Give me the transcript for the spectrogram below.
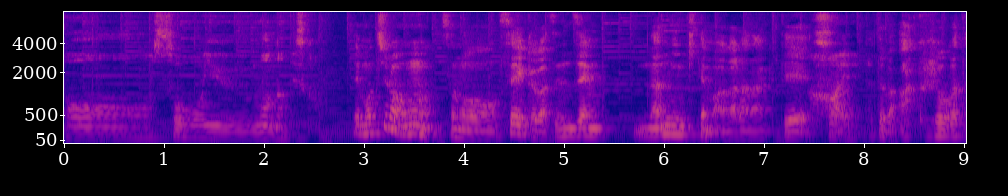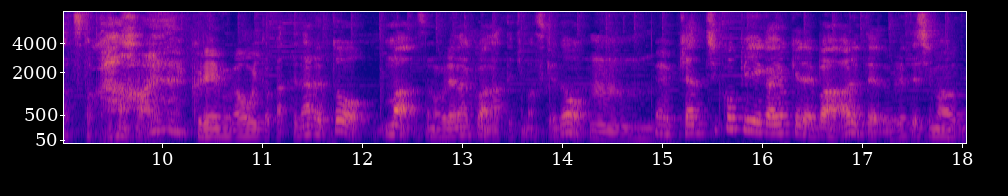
おーそういうもんなんですか？でもちろんその成果が全然何人来ても上がらなくてはい。例えば悪評が立つとか、はい。クレームが多いとかってなるとまあその売れなくはなってきますけど、うん。キャッチコピーが良ければある程度売れてしまう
